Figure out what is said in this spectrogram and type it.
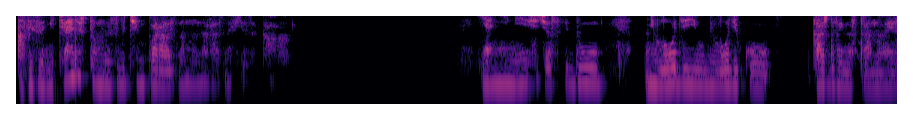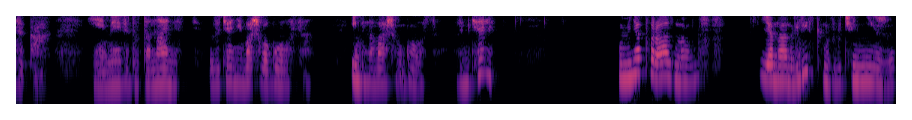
А вы замечали, что мы звучим по-разному на разных языках? Я не имею сейчас в виду мелодию, мелодику каждого иностранного языка. Я имею в виду тональность, звучание вашего голоса. Именно вашего голоса. Замечали? У меня по-разному. Я на английском звучу ниже.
